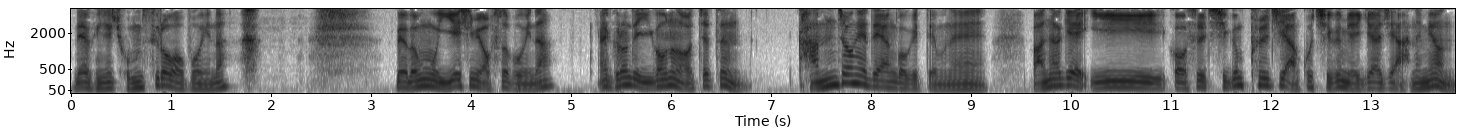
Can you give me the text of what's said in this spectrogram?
내가 굉장히 좀스러워 보이나? 내가 너무 이해심이 없어 보이나? 아니 그런데 이거는 어쨌든 감정에 대한 거기 때문에 만약에 이것을 지금 풀지 않고 지금 얘기하지 않으면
